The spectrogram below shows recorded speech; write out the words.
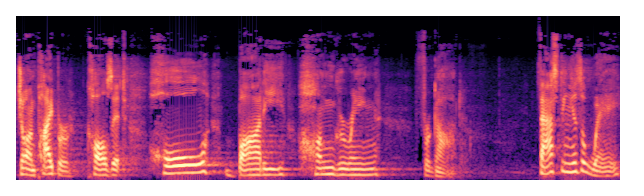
John Piper calls it whole body hungering for God. Fasting is a way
